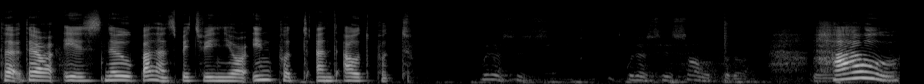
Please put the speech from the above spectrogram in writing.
that there is no balance between your input and output. How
